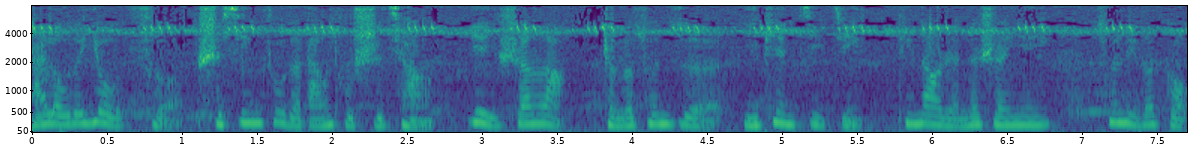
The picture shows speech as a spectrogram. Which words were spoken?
牌楼的右侧是新筑的挡土石墙。夜已深了，整个村子一片寂静。听到人的声音，村里的狗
